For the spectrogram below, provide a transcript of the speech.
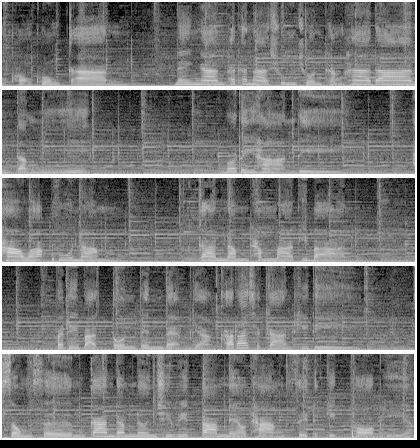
งค์ของโครงการ ในงานพัฒนาชุมชนทั้ง 5 ด้าน ดังนี้ บริหารดี ภาวะผู้นำ การนำธรรมาภิบาล ปฏิบัติตนเป็นแบบอย่างข้าราชการที่ดี ส่งเสริมการดำเนินชีวิตตามแนวทางเศรษฐกิจพอเพียง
